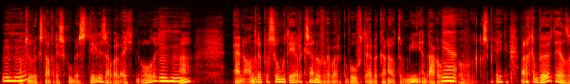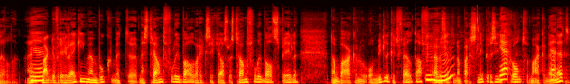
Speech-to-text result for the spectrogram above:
Mhm. Natuurlijk staat er eens goed bij stil, is dat wel echt nodig. hè? En de andere persoon moet eerlijk zijn over welke behoefte heb ik aan autonomie en daarover Ja. over spreken. Maar dat gebeurt heel zelden. hè. Ja. Ik maak de vergelijking in mijn boek met, eh, met strandvolleybal, waar ik zeg, ja, als we strandvolleybal spelen, dan baken we onmiddellijk het veld af. hè. We zetten een paar slippers in Mhm. De grond, we maken een net.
